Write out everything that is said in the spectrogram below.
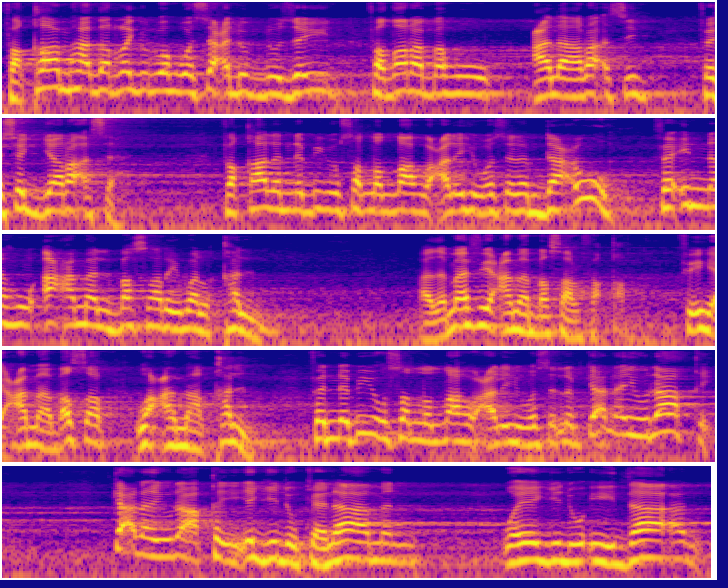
فقام هذا الرجل وهو سعد بن زيد فضربه على رأسه فشج رأسه. فقال النبي صلى الله عليه وسلم دعوه فإنه أعمى البصر والقلب. هذا ما في عمى بصر فقط فيه عمى بصر وعمى قلب. فالنبي صلى الله عليه وسلم كان يلاقي كان يلاقي يجد كلاما ويجد إيذاء.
